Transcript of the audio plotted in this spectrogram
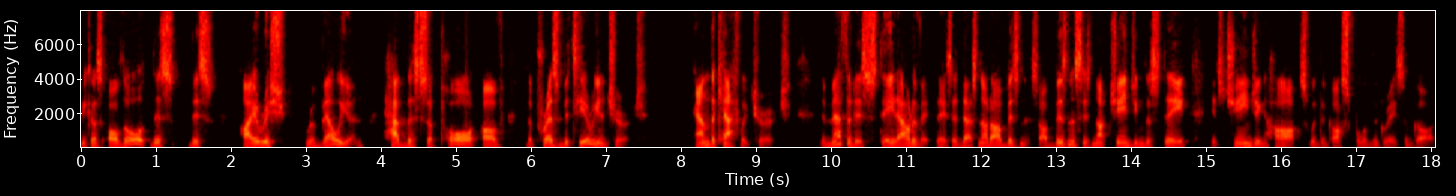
because although this, this Irish rebellion had the support of the Presbyterian Church and the Catholic Church, the Methodists stayed out of it. They said, that's not our business. Our business is not changing the state, it's changing hearts with the gospel of the grace of God.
